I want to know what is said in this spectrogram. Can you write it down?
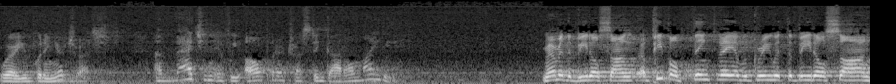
Where are you putting your trust? Imagine if we all put our trust in God Almighty. Remember the Beatles song? Uh, people think they agree with the Beatles song,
